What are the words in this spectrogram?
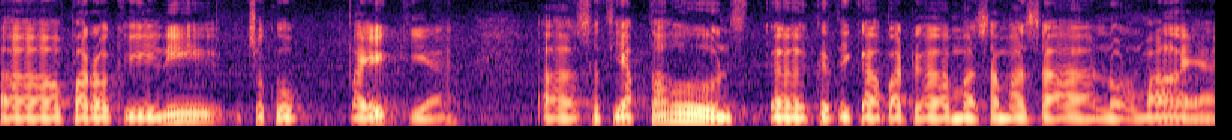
eh, paroki ini cukup baik ya. Eh, setiap tahun eh, ketika pada masa-masa normal ya.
